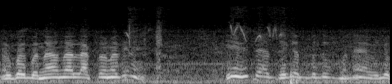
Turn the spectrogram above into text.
એનો કોઈ બનાવનાર લાગતો નથી ને? એ રીતે આ જગત બધું બનાવ્યા વગર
